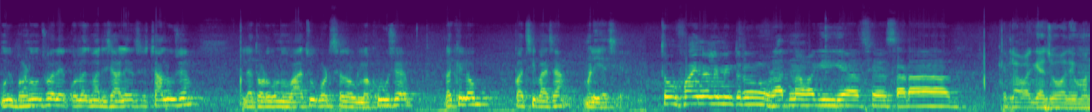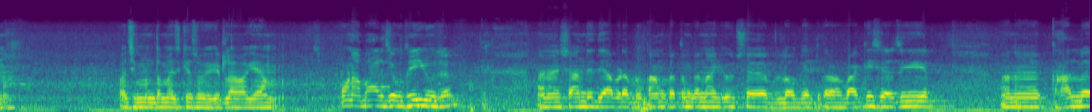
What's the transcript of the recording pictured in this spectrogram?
હું ભણું છું એટલે કોલેજ મારી ચાલે છે ચાલુ છે. એટલે થોડું ઘણું વાંચવું પડશે થોડુંક લખવું છે. લખી લો પછી પાછા મળીએ છીએ. તો ફાઇનલી મિત્રો રાતના વાગી ગયા છે સાડા કેટલા વાગ્યા જોવા દે મને? પછી મને તમે જ કહેશો કે કેટલા વાગ્યા આમ પોણા બાર જેવું થઈ ગયું છે. અને શાંતિથી આપણે આપણું કામ ખતમ કરી નાખ્યું છે. બ્લોગ એડિટ કરવાનું બાકી છે. હજી અને કાલે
